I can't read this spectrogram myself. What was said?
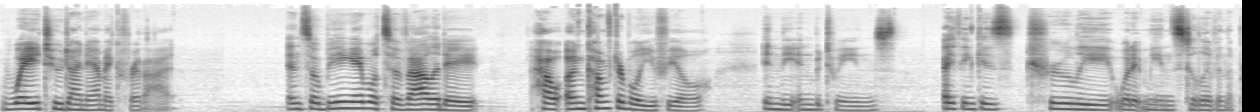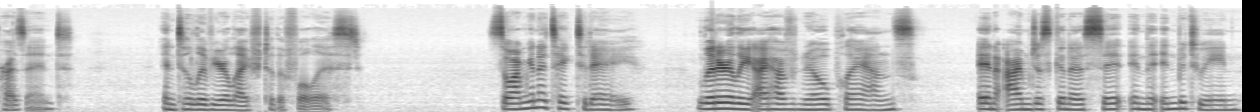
way too dynamic for that. And so being able to validate how uncomfortable you feel in the in betweens, I think is truly what it means to live in the present and to live your life to the fullest. So I'm going to take today. Literally, I have no plans. And I'm just going to sit in the in between.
